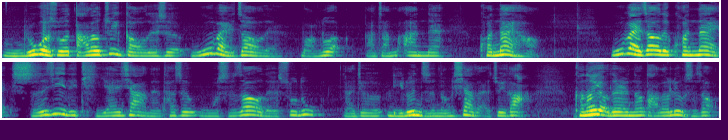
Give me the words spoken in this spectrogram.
嗯，如果说达到最高的是五百兆的网络啊，咱们安的宽带哈，五百兆的宽带，实际的体验下呢，它是五十兆的速度啊，就理论值能下载最大，可能有的人能达到六十兆。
